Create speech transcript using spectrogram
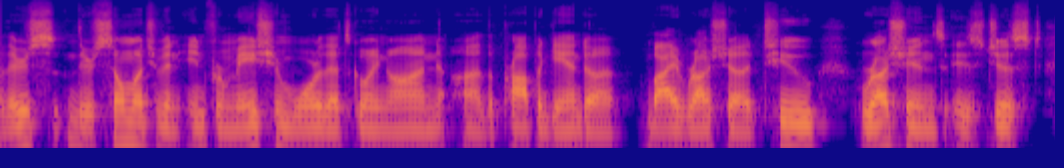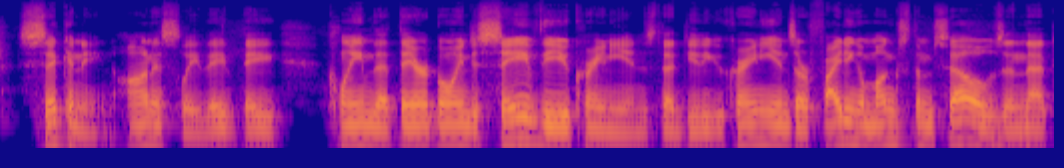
there's there's so much of an information war that's going on. Uh, the propaganda by Russia to Russians is just sickening. Honestly, they they claim that they are going to save the Ukrainians, that the Ukrainians are fighting amongst themselves, and that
